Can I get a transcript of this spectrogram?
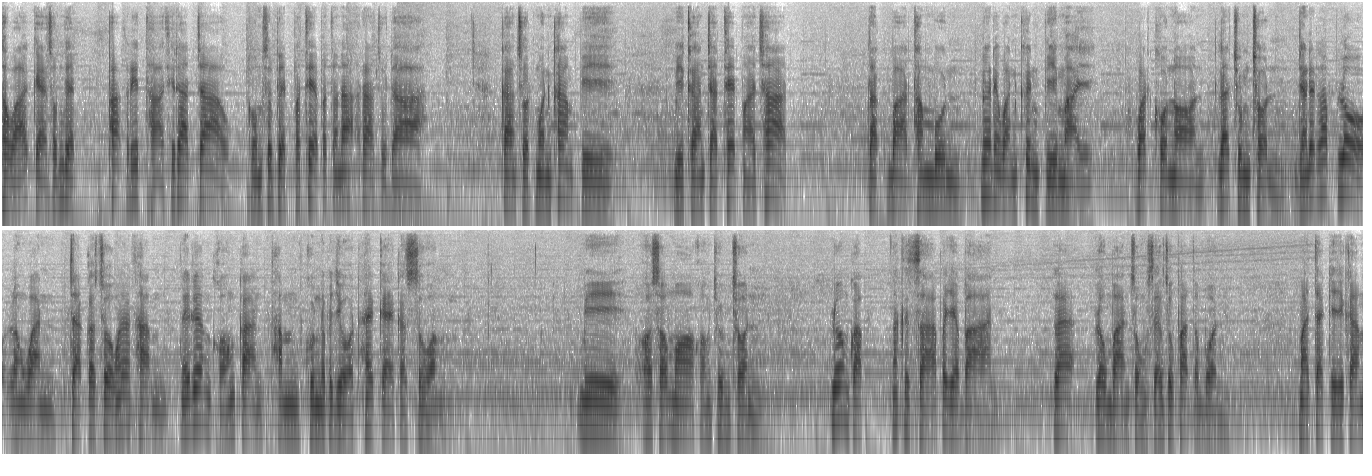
ถวายแก่สมเด็จพระนิษฐาธิราชเจ้ากรมสมเด็จพระเทพรัตนราชสุดา การสวดมนต์ข้ามปี มีการจัดเทศมหาชาติ ตักบาตรทำบุญเนื่องในวันขึ้นปีใหม่ วัดโคนอนและชุมชน ยังได้รับโล่รางวัลจากกระทรวงวัฒนธรรม ในเรื่องของการทำคุณประโยชน์ให้แก่กระทรวง มีอสมของชุมชน ร่วมกับนักศึกษาพยาบาล และโรงพยาบาลส่งเสริมสุขภาพตำบล มาจัดกิจกรรม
